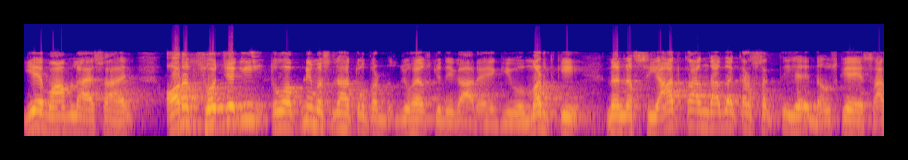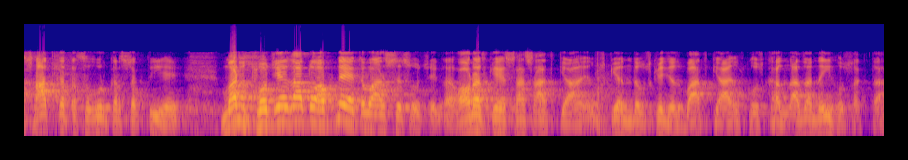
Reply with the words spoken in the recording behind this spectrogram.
یہ معاملہ ایسا ہے، عورت سوچے گی تو وہ اپنی مسلحتوں پر جو ہے اس کی نگاہ رہے گی، وہ مرد کی نہ نفسیات کا اندازہ کر سکتی ہے، نہ اس کے احساسات کا تصور کر سکتی ہے۔ مرد سوچے گا تو اپنے اعتبار سے سوچے گا، عورت کے احساسات کیا ہیں، اس کے اندر اس کے جذبات کیا ہیں، اس کو اس کا اندازہ نہیں ہو سکتا۔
